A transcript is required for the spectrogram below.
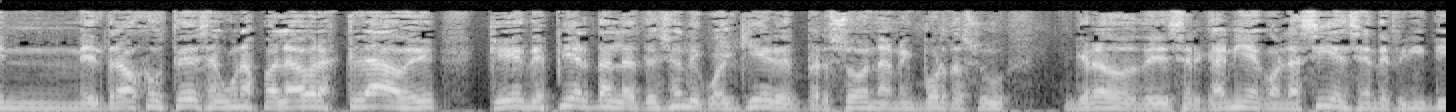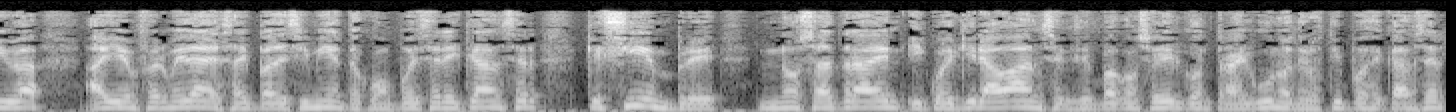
en el trabajo de ustedes algunas palabras clave que despiertan la atención de cualquier persona, no importa su grado de cercanía con la ciencia. En definitiva, hay enfermedades, hay padecimientos, como puede ser el cáncer, que siempre nos atraen y cualquier avance que se pueda conseguir contra alguno de los tipos de cáncer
